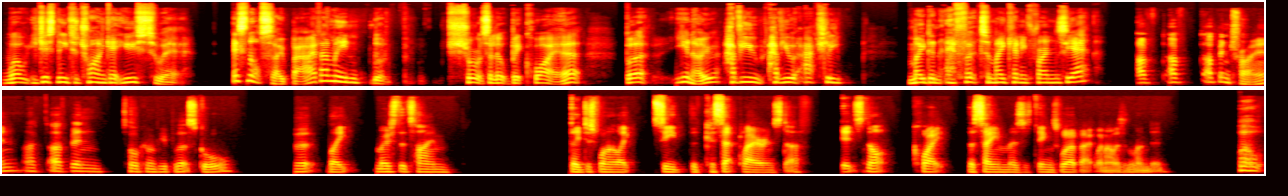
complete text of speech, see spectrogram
Well, you just need to try and get used to it. It's not so bad. I mean, sure, it's a little bit quiet, but you know, have you have you actually made an effort to make any friends yet? I've I've I've been trying. I've I've been talking with people at school, but like most of the time, they just want to like see the cassette player and stuff. It's not quite the same as things were back when I was in London. Well,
